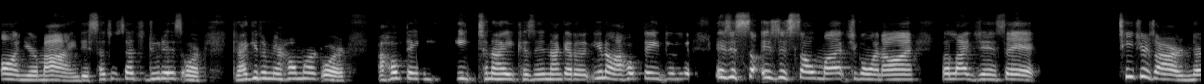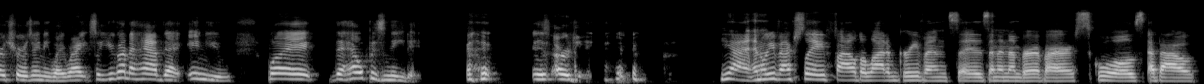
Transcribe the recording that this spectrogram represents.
on your mind. Did such and such do this, or did I get them their homework, or I hope they eat tonight because then I gotta you know I hope they do. It's just so, it's just so much going on. But like Jen said, teachers are nurturers anyway, right? So you're going to have that in you, but the help is needed. is urgent. yeah, and we've actually filed a lot of grievances in a number of our schools about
